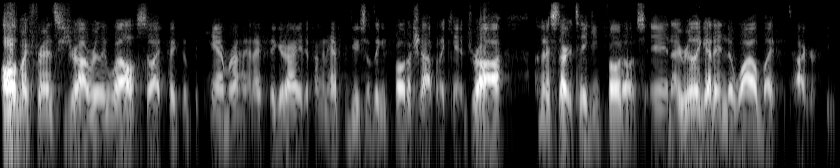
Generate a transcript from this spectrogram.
All of my friends could draw really well, so I picked up the camera and I figured, all right, if I'm gonna have to do something in Photoshop and I can't draw, I'm gonna start taking photos. And I really got into wildlife photography.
